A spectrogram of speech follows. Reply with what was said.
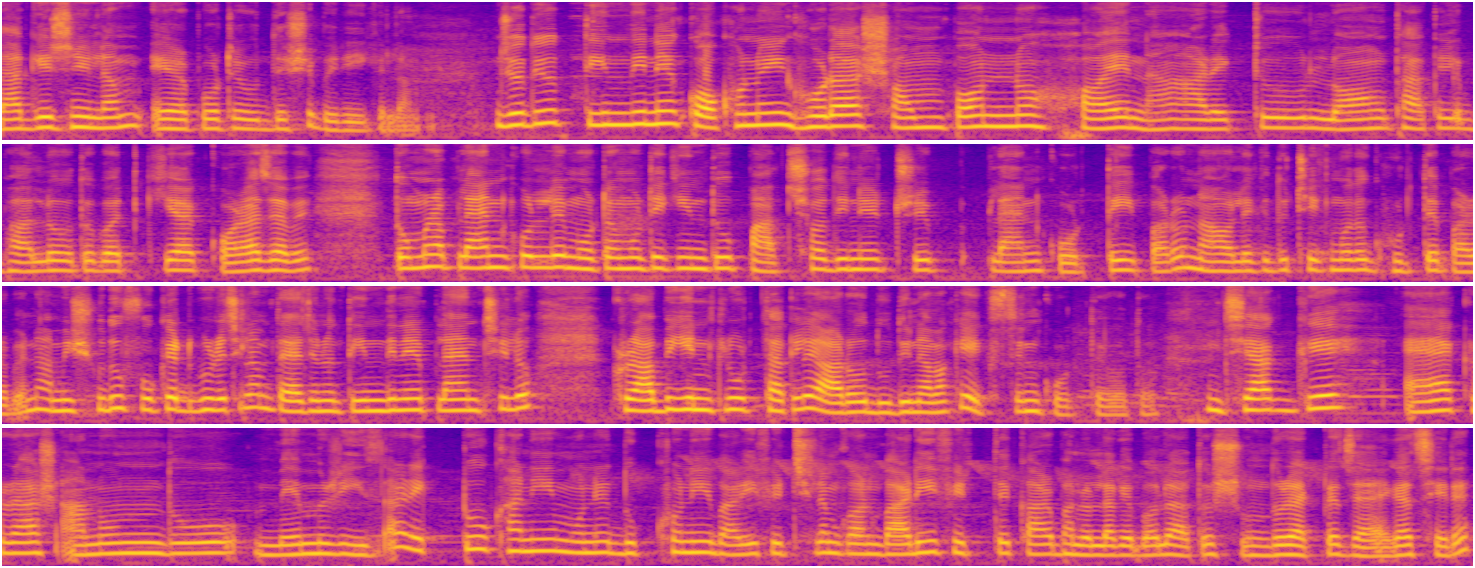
লাগেজ নিলাম এয়ারপোর্টের উদ্দেশ্যে বেরিয়ে গেলাম। যদিও তিন দিনে কখনোই ঘোরা সম্পন্ন হয় না, আর একটু লং থাকলে ভালো হতো বাট কি আর করা যাবে? তোমরা প্ল্যান করলে মোটামুটি কিন্তু পাঁচ ছ দিনের ট্রিপ প্ল্যান করতেই পারো, না হলে কিন্তু ঠিকমতো ঘুরতে পারবে না। আমি শুধু ফুকেট ঘুরেছিলাম, তাই জন্য তিন দিনের প্ল্যান ছিল। ক্রাবি ইনক্লুড থাকলে আরও দুদিন আমাকে এক্সটেন্ড করতে হতো। যাকগে এক রাশ আনন্দ মেমরিজ আর একটুখানি মনে দুঃখ নিয়ে বাড়ি ফিরছিলাম। কারণ বাড়ি ফিরতে কার ভালো লাগে বলো? এত সুন্দর একটা জায়গা ছেড়ে।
